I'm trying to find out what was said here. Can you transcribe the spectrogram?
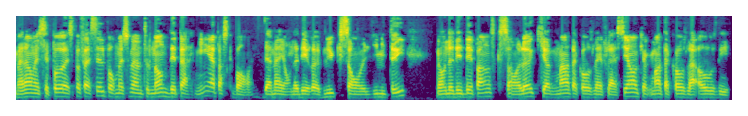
Ben non, mais c'est pas pas facile pour monsieur, madame, tout le monde d'épargner, hein, parce que bon, évidemment, on a des revenus qui sont limités, mais on a des dépenses qui sont là, qui augmentent à cause de l'inflation, qui augmentent à cause de la hausse des,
